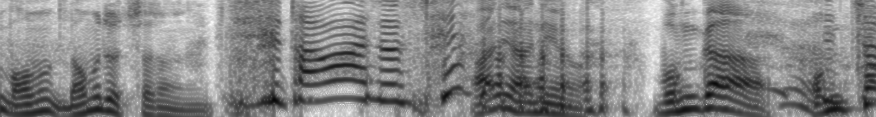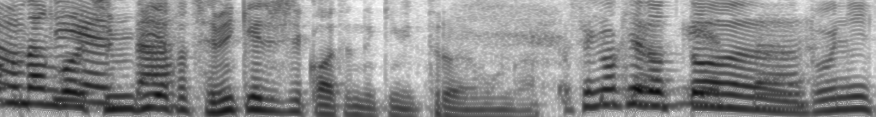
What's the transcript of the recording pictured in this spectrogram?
너무 너무 좋죠 저는. 진짜 당황하셨네. 아니 아니요. 뭔가 엄청난 걸. 준비해서 재밌게 해주실 것 같은 느낌이 들어요 뭔가. 생각해뒀던. 분이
